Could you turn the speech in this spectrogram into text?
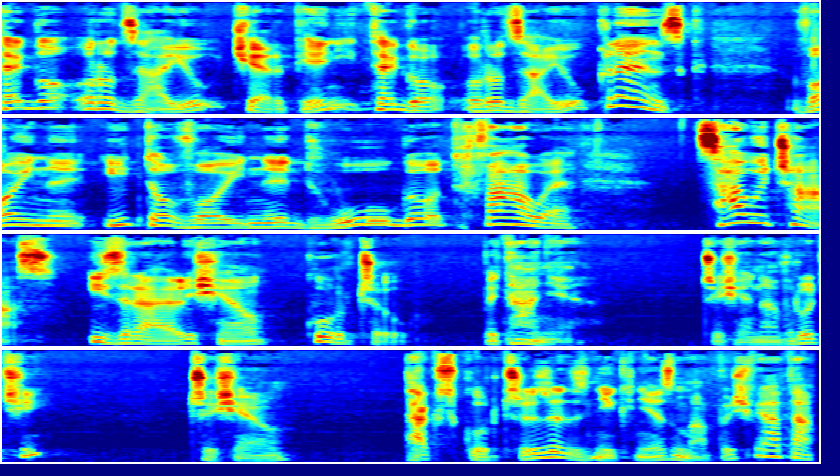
tego rodzaju cierpień, tego rodzaju klęsk. Wojny i to wojny długotrwałe. Cały czas Izrael się kurczył. Pytanie, czy się nawróci, czy się tak skurczy, że zniknie z mapy świata.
